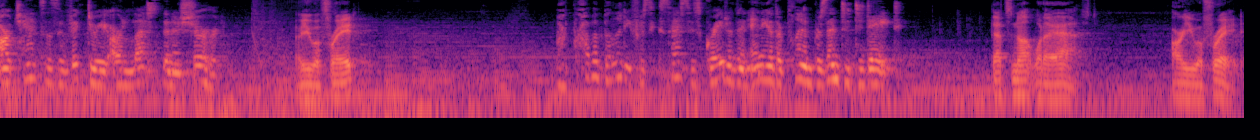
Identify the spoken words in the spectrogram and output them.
Our chances of victory are less than assured. Are you afraid? Our probability for success is greater than any other plan presented to date. That's not what I asked. Are you afraid?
